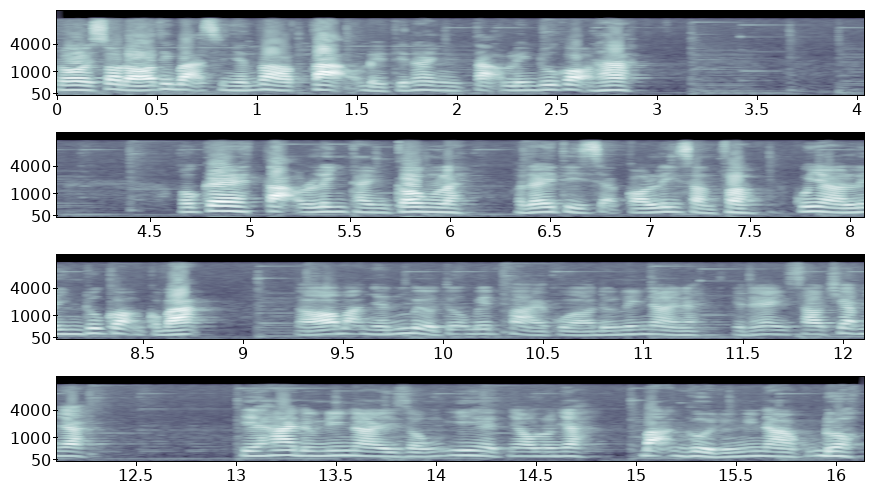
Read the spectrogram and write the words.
Rồi, sau đó thì bạn sẽ nhấn vào tạo để tiến hành tạo link rút gọn ha. Ok, tạo link thành công này. Ở đây thì sẽ có link sản phẩm, cũng nhà link rút gọn của bạn. Đó, bạn nhấn biểu tượng bên phải của đường link này này, để tiến hành sao chép nha. Thì hai đường link này giống y hệt nhau luôn nha. Bạn gửi đường link nào cũng được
